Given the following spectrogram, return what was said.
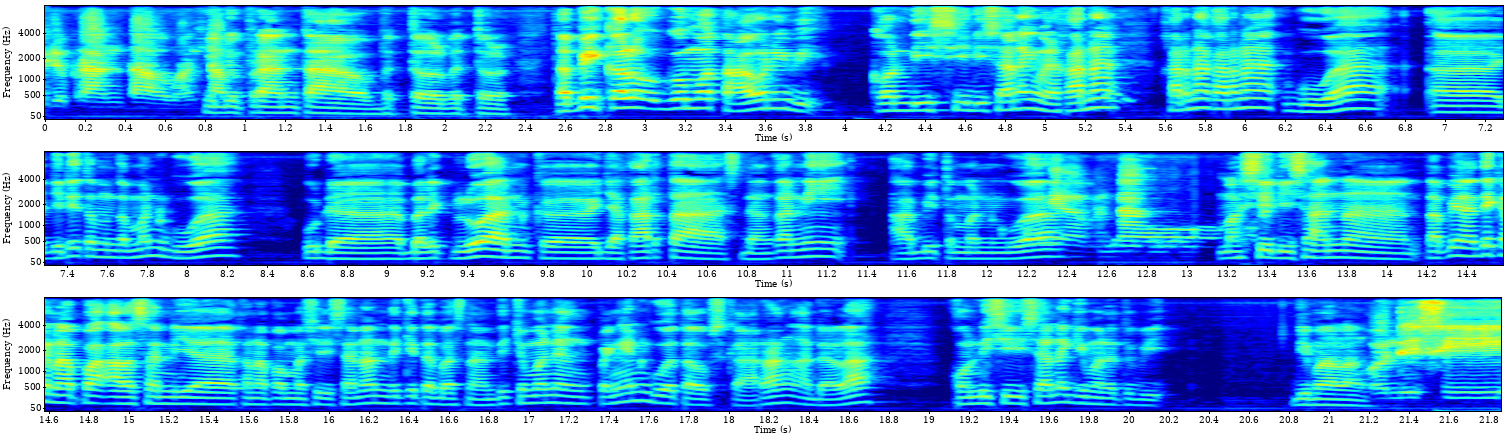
Hidup perantau mantap. Hidup perantau betul betul. Tapi kalau gue mau tahu nih Bi kondisi di sana gimana? Karena karena karena gua uh, jadi teman-teman gua udah balik duluan ke Jakarta. Sedangkan nih Abi teman gua ya, masih di sana. Tapi nanti kenapa alasan dia kenapa masih di sana nanti kita bahas nanti. Cuman yang pengen gua tahu sekarang adalah kondisi di sana gimana tuh bi? Di Malang. Kondisi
